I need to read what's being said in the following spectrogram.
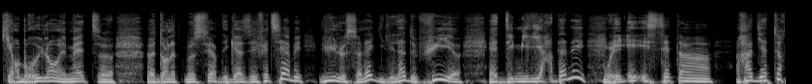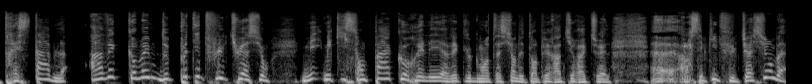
qui en brûlant émettent euh, dans l'atmosphère des gaz à effet de serre. Mais lui, le soleil, il est là depuis euh, des milliards d'années. Oui. Et, et- et c'est un radiateur très stable avec quand même de petites fluctuations, mais, mais qui sont pas corrélées avec l'augmentation des températures actuelles. Euh, alors ces petites fluctuations, ben,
